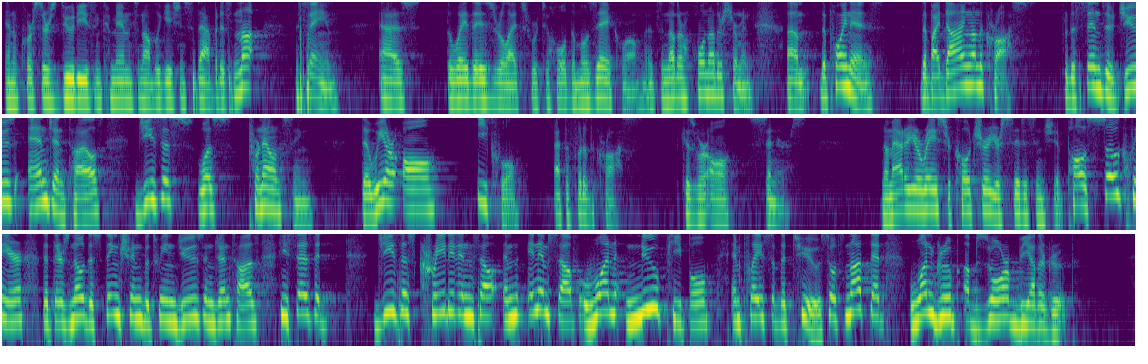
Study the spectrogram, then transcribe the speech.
And of course, there's duties and commandments and obligations to that, but it's not the same as the way the Israelites were to hold the Mosaic law. It's another whole other sermon. Um, the point is that by dying on the cross for the sins of Jews and Gentiles, Jesus was pronouncing that we are all equal at the foot of the cross because we're all sinners no matter your race, your culture, your citizenship. Paul is so clear that there's no distinction between Jews and Gentiles. He says that Jesus created in himself, one new people in place of the two. So it's not that one group absorbed the other group.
